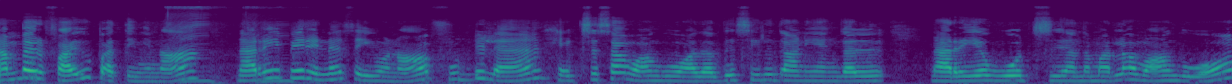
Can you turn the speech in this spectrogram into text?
நம்பர் ஃபைவ் பார்த்தீங்கன்னா நிறைய பேர் என்ன செய்வோம்னா ஃபுட்டில் எக்ஸஸாக வாங்குவோம். அதாவது சிறுதானியங்கள் நிறைய ஓட்ஸு அந்த மாதிரிலாம் வாங்குவோம்.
